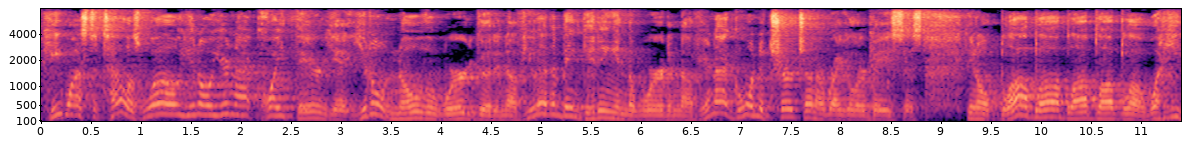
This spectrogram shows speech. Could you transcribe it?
he wants to tell us, well, you know, you're not quite there yet. You don't know the word good enough. You haven't been getting in the word enough. You're not going to church on a regular basis. You know, blah, blah, blah, blah, blah. What he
